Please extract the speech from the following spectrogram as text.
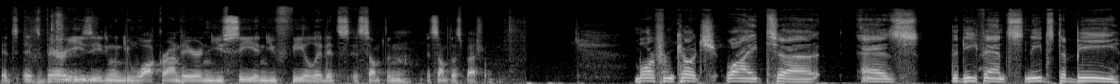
it's, it's very easy when you walk around here and you see and you feel it. It's, it's, something, it's something special. More from Coach White uh, as the defense needs to be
